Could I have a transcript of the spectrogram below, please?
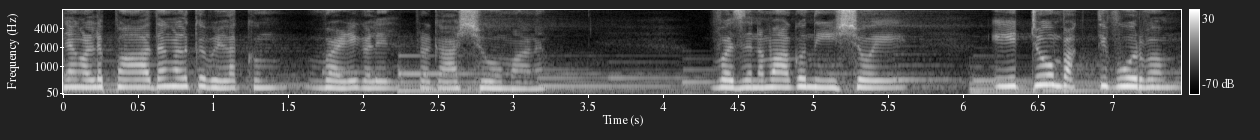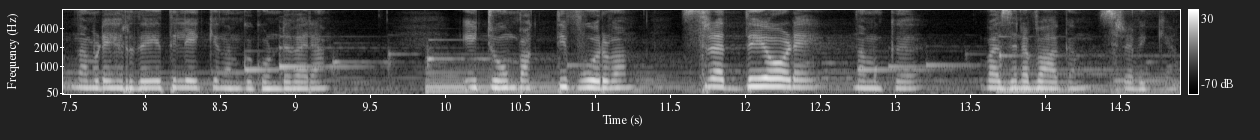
ഞങ്ങളുടെ പാദങ്ങൾക്ക് വിളക്കും വഴികളിൽ പ്രകാശവുമാണ്. വചനമാകുന്ന ഈശോയെ ഏറ്റവും ഭക്തിപൂർവം നമ്മുടെ ഹൃദയത്തിലേക്ക് നമുക്ക് കൊണ്ടുവരാം. ഏറ്റവും ഭക്തിപൂർവം ശ്രദ്ധയോടെ നമുക്ക് വചനഭാഗം ശ്രവിക്കാം.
